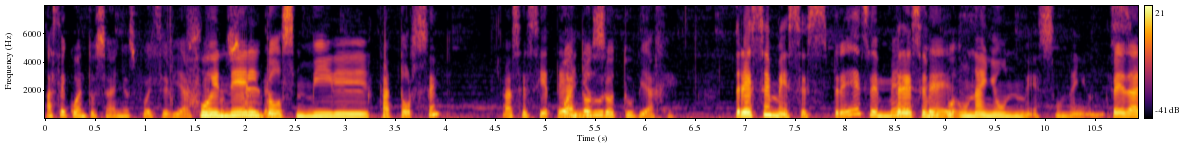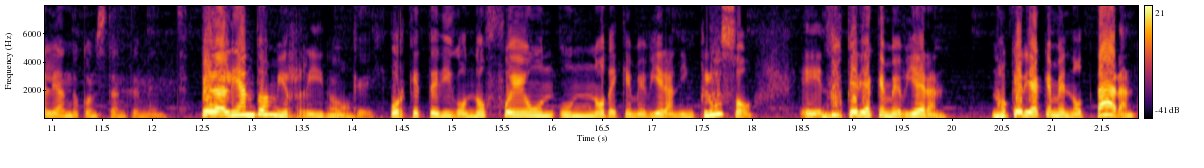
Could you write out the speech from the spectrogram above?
¿Hace cuántos años fue ese viaje? Fue en el 2014, hace siete años. ¿Cuánto duró tu viaje? Trece meses. Trece meses. un año, un mes, un año, un mes. Pedaleando constantemente. Pedaleando a mi ritmo. Porque te digo, no fue un, no de que me vieran, incluso eh, no quería que me vieran, no quería que me notaran.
